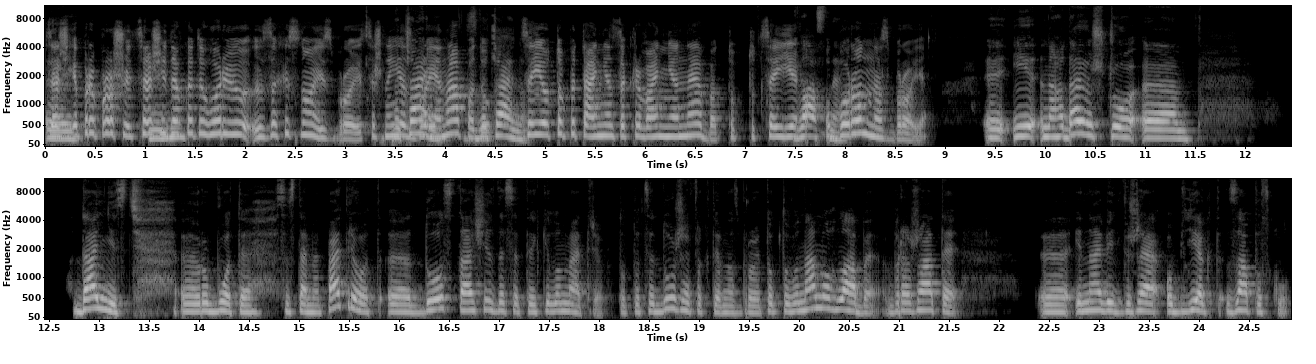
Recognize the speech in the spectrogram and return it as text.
Це ж Е, я перепрошую, це ж йде в категорію захисної зброї. Це ж не є Звичайно, зброя нападу. звичайно. Це є ото питання закривання неба, тобто це є Власне. оборонна зброя. Е, І нагадаю, що е, дальність роботи системи Patriot е, до 160 кілометрів. Тобто це дуже ефективна зброя. Тобто вона могла би вражати і навіть вже об'єкт запуску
